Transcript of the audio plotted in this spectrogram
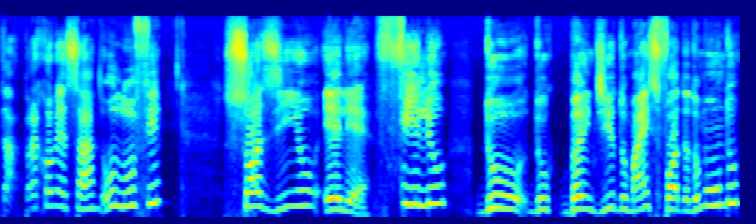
Tá, pra começar, o Luffy, sozinho, ele é filho do, do bandido mais foda do mundo,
